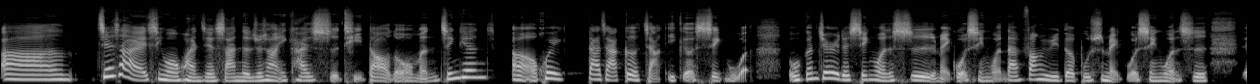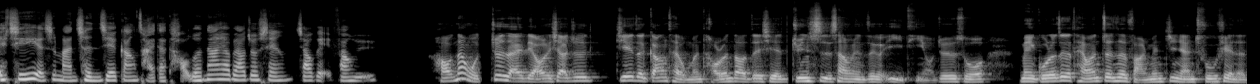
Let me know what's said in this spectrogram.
Um. 接下来新闻环节三的，就像一开始提到的，我们今天呃会大家各讲一个新闻。我跟 Jerry 的新闻是美国新闻，但方瑜的不是美国新闻，是诶其实也是蛮承接刚才的讨论。那要不要就先交给方瑜？好，那我就来聊一下，就是接着刚才我们讨论到这些军事上面的这个议题哦，就是说美国的这个台湾政策法里面竟然出现了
